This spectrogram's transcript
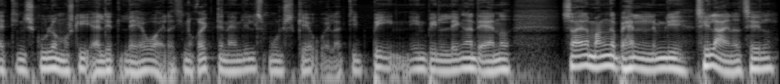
at din skulder måske er lidt lavere, eller din ryg den er en lille smule skæv, eller dit ben, en ben længere end det andet, så er der mange af behandlerne nemlig tilegnet til,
